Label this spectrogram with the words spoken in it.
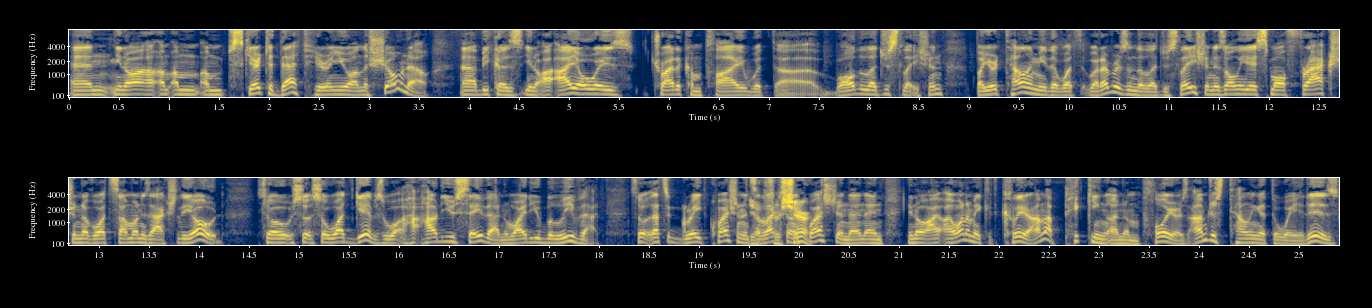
and, you know, I'm, I'm, I'm scared to death hearing you on the show now uh, because, you know, I, I always try to comply with uh, all the legislation, but you're telling me that what, whatever's in the legislation is only a small fraction of what someone is actually owed. So, so, so what gives? How, how do you say that, and why do you believe that? So that's a great question. It's Yeah, an sure. question, and and you know I, I want to make it clear. I'm not picking on employers. I'm just telling it the way it is,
